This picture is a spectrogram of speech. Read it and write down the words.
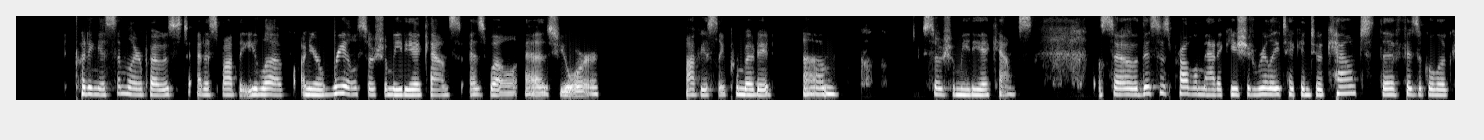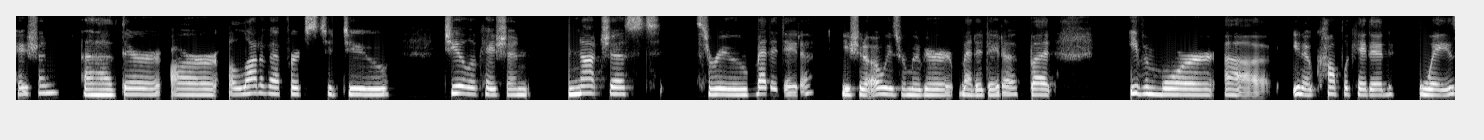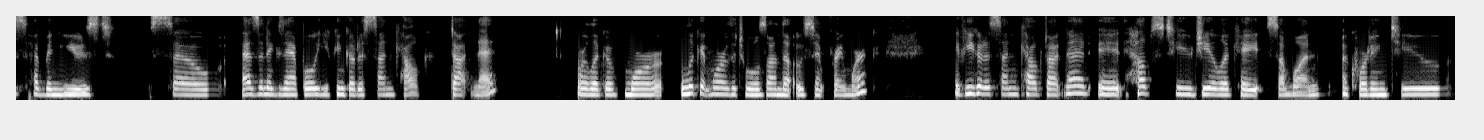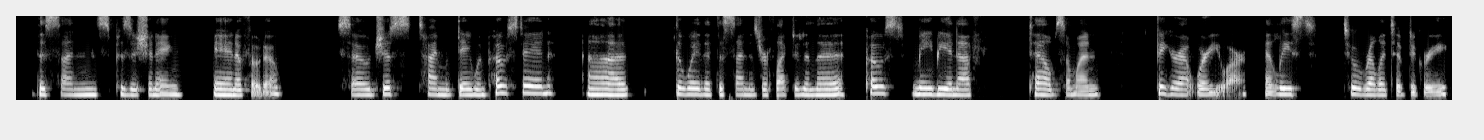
putting a similar post at a spot that you love on your real social media accounts as well as your obviously promoted um, social media accounts. So this is problematic. You should really take into account the physical location. Uh, there are a lot of efforts to do geolocation, not just through metadata. You should always remove your metadata, but even more, uh, you know, complicated ways have been used so as an example, you can go to suncalc.net or look at more look at more of the tools on the OSINT framework. If you go to suncalc.net, it helps to geolocate someone according to the sun's positioning in a photo. So just time of day when posted, uh, the way that the sun is reflected in the post may be enough to help someone figure out where you are, at least to a relative degree.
